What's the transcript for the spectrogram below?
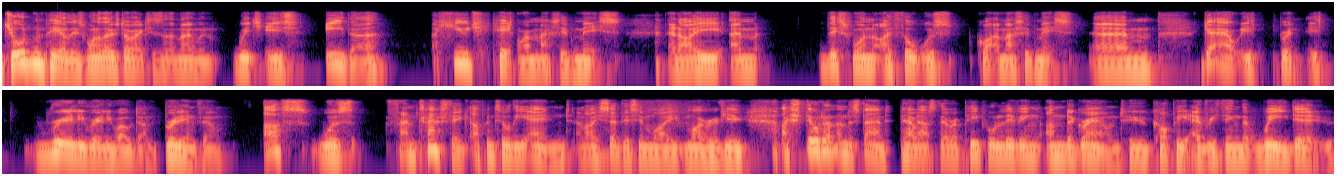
Jordan Peele is one of those directors at the moment which is either a huge hit or a massive miss. And I am this one I thought was quite a massive miss. Um, Get Out is brilliant. Really, really well done. Brilliant film. Us was fantastic up until the end, and I said this in my my review. I still don't understand how else there are people living underground who copy everything that we do.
